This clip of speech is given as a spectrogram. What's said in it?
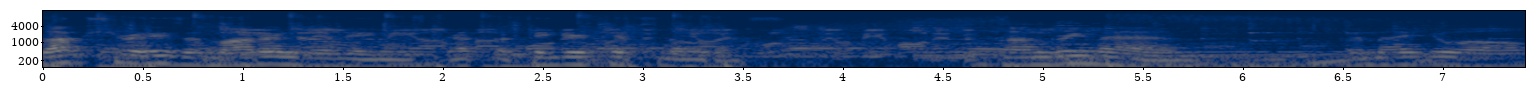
luxuries of modern living at the fingertips notice. Hungry man. Night, you all.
